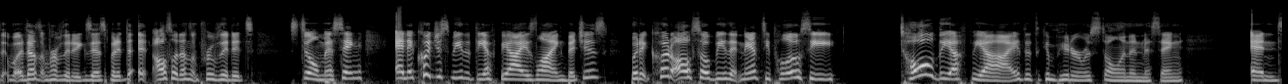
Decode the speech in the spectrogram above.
it doesn't prove that it exists, but it, it also doesn't prove that it's still missing. And it could just be that the FBI is lying bitches, but it could also be that Nancy Pelosi told the FBI that the computer was stolen and missing, and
